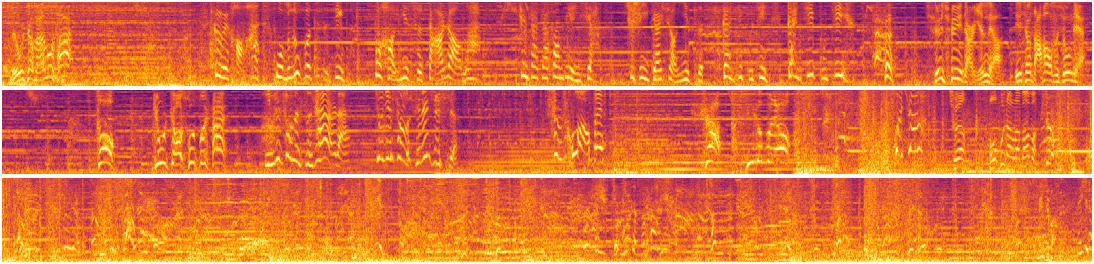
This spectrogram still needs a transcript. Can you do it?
留下买路财。各位好汉，我们路过此境，不好意思打扰了，请大家方便一下，这是一点小意思，感激不尽，感激不尽。哼，区区一点银两，也想打发我们兄弟？走，给我找出子钗！你们是冲着子钗而来，究竟受了谁的指使？是不是霍王妃？杀，一个不留！换杀！秋阳，保护纳兰妈妈。是。哎呀，这可怎么办呀？没事吧？没事。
